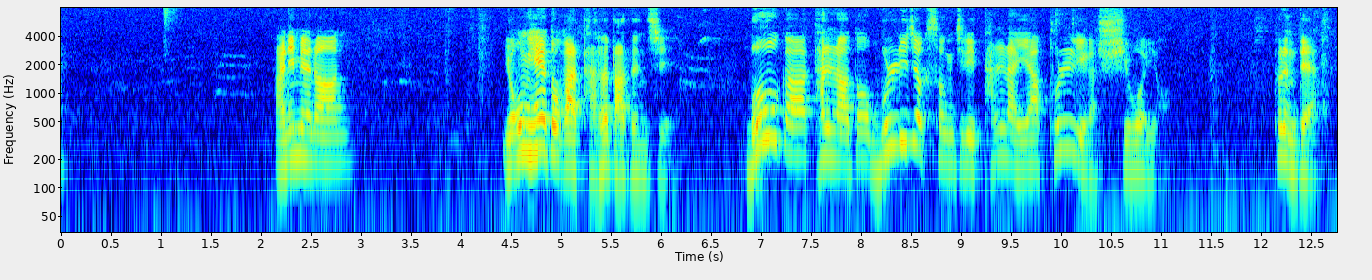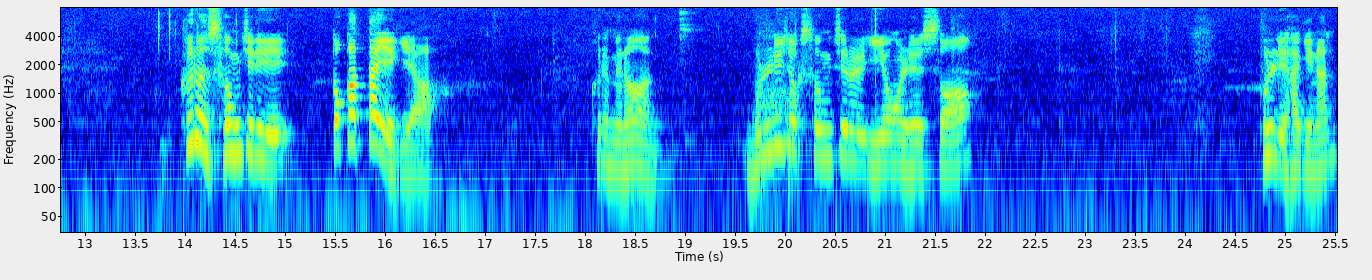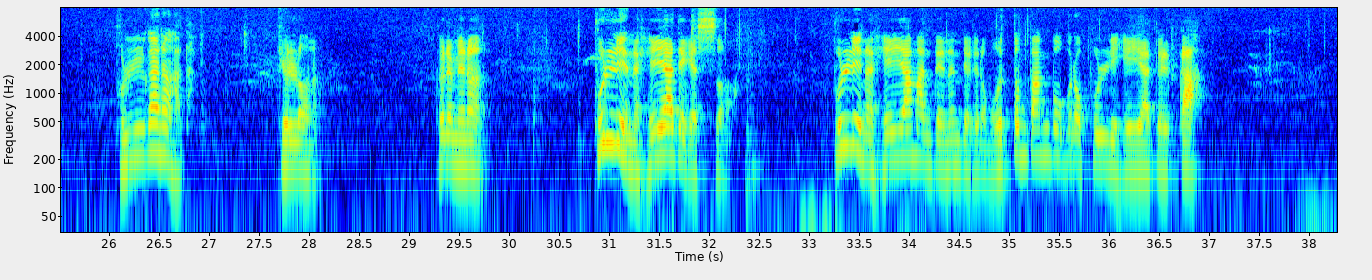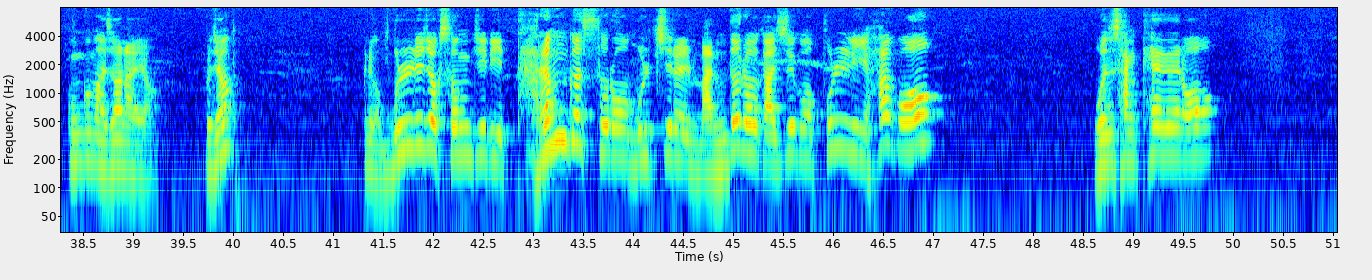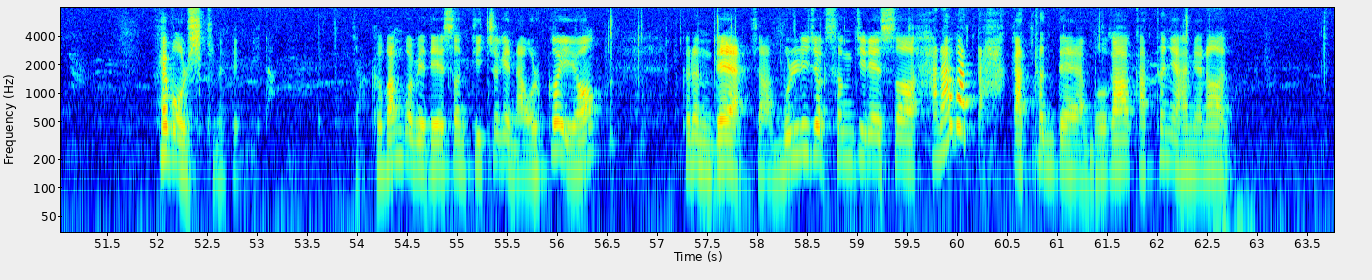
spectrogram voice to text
아니면은 용해도가 다르다든지 뭐가 달라도 물리적 성질이 달라야 분리가 쉬워요. 그런데 그런 성질이 똑같다 얘기야. 그러면은 물리적 성질을 이용을 해서 분리하기는 불가능하다. 결론은. 그러면은 분리는 해야 되겠어. 분리는 해야만 되는데 그럼 어떤 방법으로 분리해야 될까? 궁금하잖아요. 그죠? 그리고 물리적 성질이 다른 것으로 물질을 만들어 가지고 분리하고 원상태로 회복을 시키면 됩니다. 자, 그 방법에 대해서는 뒤쪽에 나올 거예요. 그런데 자, 물리적 성질에서 하나가 딱 같은데 뭐가 같으냐 하면은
